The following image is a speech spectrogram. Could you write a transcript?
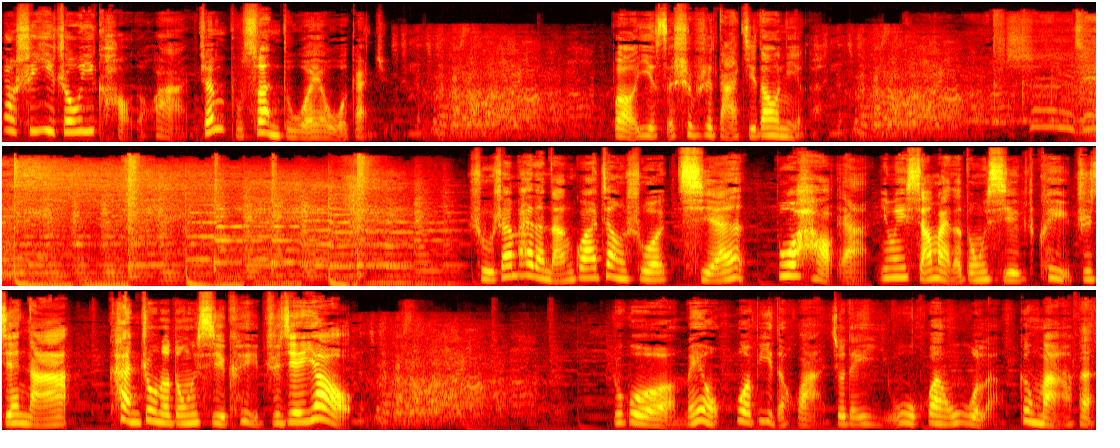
要是一周一考的话，真不算多呀，我感觉。不好意思是不是打击到你了？蜀山派的南瓜酱说钱多好呀因为想买的东西可以直接拿看中的东西可以直接要。如果没有货币的话就得以物换物了更麻烦。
